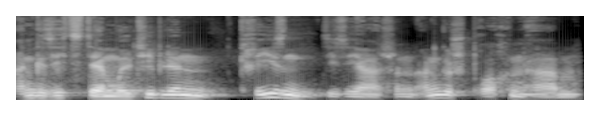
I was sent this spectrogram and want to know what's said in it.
Angesichts der multiplen Krisen, die Sie ja schon angesprochen haben,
